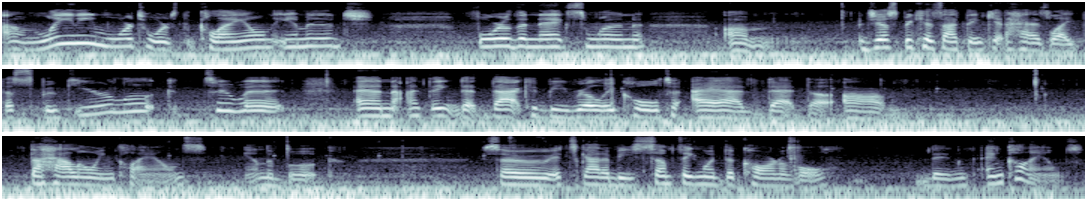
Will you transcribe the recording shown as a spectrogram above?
I'm leaning more towards the clown image for the next one. Um, just because I think it has like the spookier look to it, and I think that that could be really cool to add that the um, the Halloween clowns in the book. So it's got to be something with the carnival, then and clowns,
